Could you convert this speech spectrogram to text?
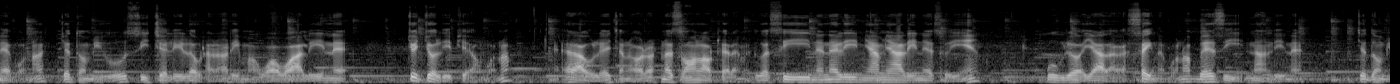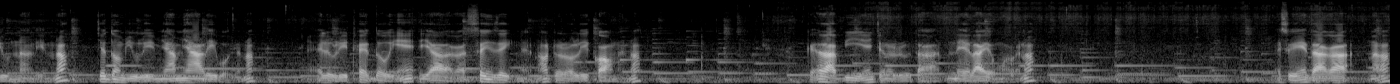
နဲ့ပေါ့နော်ကြက်သွန်ဖြူကိုစီချက်လေးလောက်ထားတာဒီမှာဝါဝါလေးနဲ့ကြွတ်ကြွတ်လေးဖြစ်အောင်ပေါ့နော်အဲ့ဒါကိုလည်းကျွန်တော်ကတော့နှစ်စွန်းလောက်ထည့်လိုက်မယ်သူကစီနည်းနည်းလေးများများလေးနဲ့ဆိုရင်ပို့ပြီးတော့အရသာကစိတ်နေပေါ့နော်ဘဲစီနံလေးနဲ့ကြက်သွန်ပြူနံလေးနော်ကြက်သွန်ပြူလေးများများလေးပေါ့ဗျာနော်အဲ့လိုလေးထည့်တော့ရင်အရသာကစိတ်စိတ်နဲ့နော်တော်တော်လေးကောင်းတယ်နော်ကဲအဲ့ဒါပြီးရင်ကျွန်တော်တို့ဒါနယ်လိုက်အောင်ပါပဲနော်အဲ ဆိုရင်ဒါကနော်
